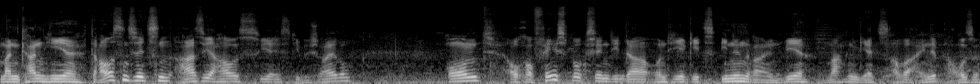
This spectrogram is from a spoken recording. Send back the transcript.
Man kann hier draußen sitzen, Asia-Haus, hier ist die Beschreibung. Und auch auf Facebook sind die da und hier geht es innen rein. Wir machen jetzt aber eine Pause.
